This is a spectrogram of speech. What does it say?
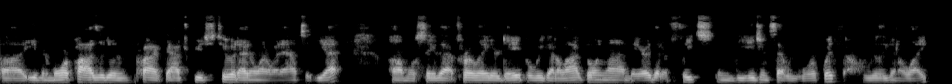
uh, even more positive product attributes to it. I don't want to announce it yet. Um, we'll save that for a later date, but we got a lot going on there that our fleets and the agents that we work with are really going to like.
